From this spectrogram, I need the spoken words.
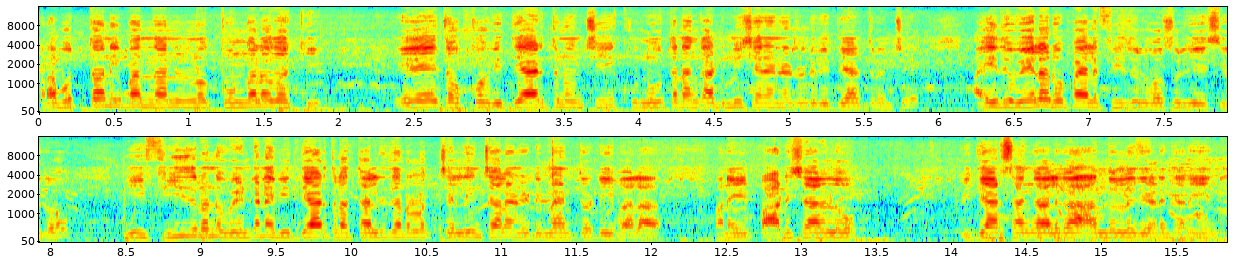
ప్రభుత్వ నిబంధనలను తుంగలో దొక్కి ఏదైతే ఒక్కో విద్యార్థి నుంచి నూతనంగా అడ్మిషన్ అయినటువంటి విద్యార్థి నుంచి ఐదు వేల రూపాయల ఫీజులు వసూలు చేసిరో ఈ ఫీజులను వెంటనే విద్యార్థుల తల్లిదండ్రులకు చెల్లించాలనే డిమాండ్ తోటి ఇవాళ మన ఈ పాఠశాలలో విద్యార్థి సంఘాలుగా ఆందోళన చేయడం జరిగింది.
